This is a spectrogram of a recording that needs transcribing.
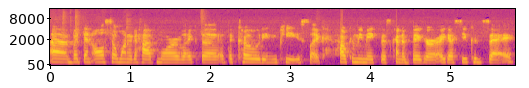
uh, but then also wanted to have more of like the the coding piece. Like, how can we make this kind of bigger? I guess you could say.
